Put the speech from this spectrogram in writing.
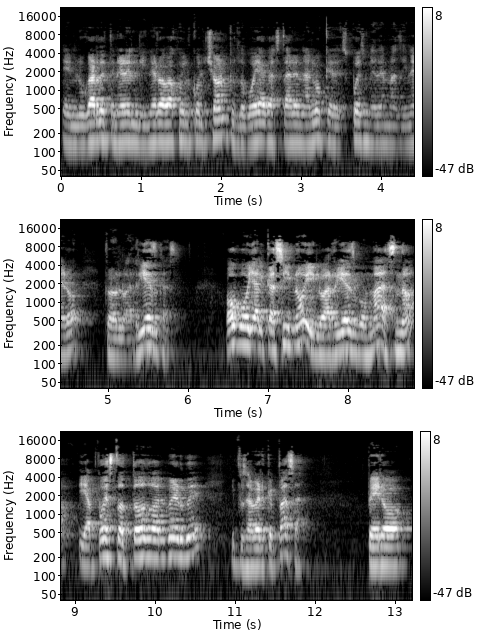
En lugar de tener el dinero abajo del colchón, pues lo voy a gastar en algo que después me dé más dinero, pero lo arriesgas. O voy al casino y lo arriesgo más, ¿no? Y apuesto todo al verde y pues a ver qué pasa. Pero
